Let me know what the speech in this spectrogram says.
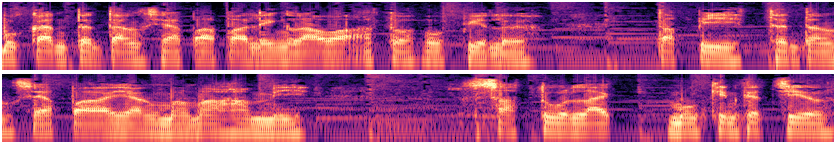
bukan tentang siapa paling lawa atau popular tapi tentang siapa yang memahami satu like mungkin kecil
